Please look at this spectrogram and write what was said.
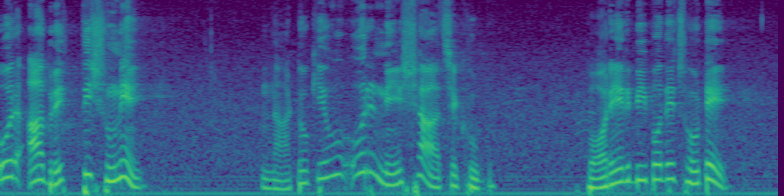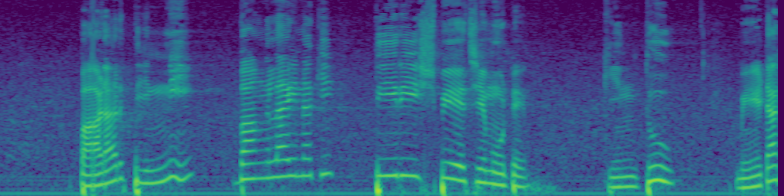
ওর আবৃত্তি শুনে। নাটকেও ওর নেশা আছে খুব। পরের বিপদে ছোটে। পাড়ার তিন্নি বাংলায় নাকি তিরিশ পেয়েছে মোটে। কিন্তু মেয়েটা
